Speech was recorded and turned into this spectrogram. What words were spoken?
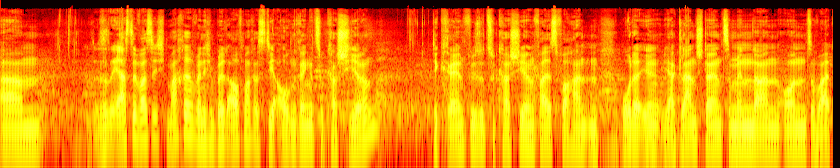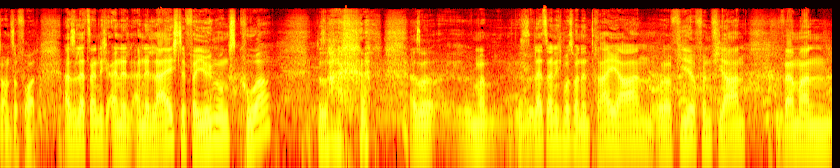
Ähm, das Erste, was ich mache, wenn ich ein Bild aufmache, ist die Augenringe zu kaschieren die Krähenfüße zu kaschieren, falls vorhanden, oder ja, Glanzstellen zu mindern und so weiter und so fort. Also letztendlich eine, eine leichte Verjüngungskur. Das, also man, letztendlich muss man in drei Jahren oder vier, fünf Jahren, wenn man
